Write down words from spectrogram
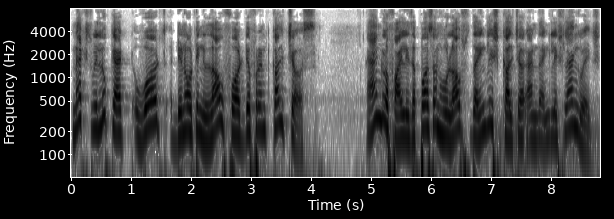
Next, we look at words denoting love for different cultures. Anglophile is a person who loves the English culture and the English language.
